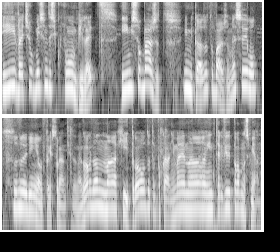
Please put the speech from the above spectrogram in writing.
И вече обмислям да си купувам билет и ми се обаждат. И ми казват, обаждаме се от един от ресторантите на Гордън на Хитро да те поканиме на интервю и пробна смяна.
